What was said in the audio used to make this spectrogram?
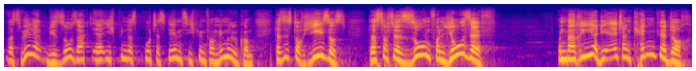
was will der? Wieso sagt er, ich bin das Brot des Lebens, ich bin vom Himmel gekommen? Das ist doch Jesus, das ist doch der Sohn von Josef und Maria, die Eltern kennen wir doch.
